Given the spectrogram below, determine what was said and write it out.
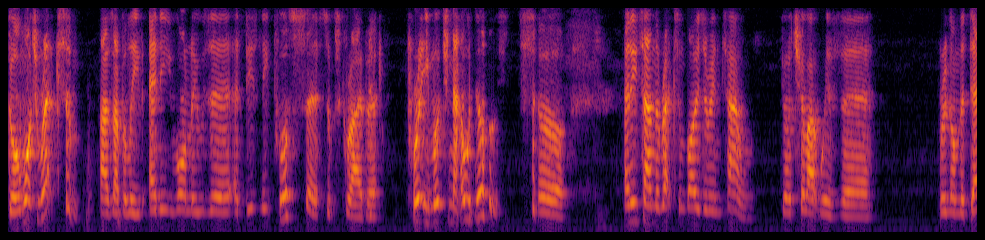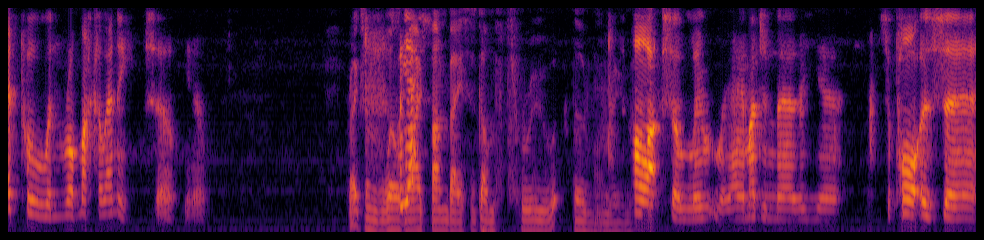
go and watch Wrexham, as I believe anyone who's a, a Disney Plus uh, subscriber pretty much now does. So, anytime the Wrexham boys are in town, go chill out with, uh, bring on the Deadpool and Rob McElhenney. So, you know. Wrexham's worldwide yes. fan base has gone through the roof. Oh, absolutely. I imagine uh, the uh, supporters uh,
